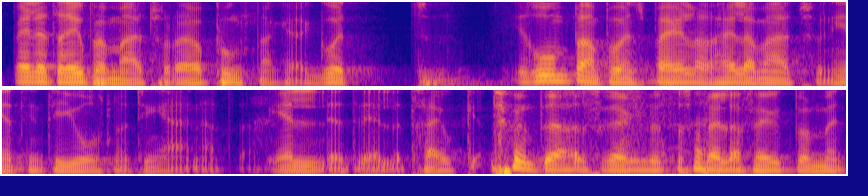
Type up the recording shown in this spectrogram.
spelat Europamatcher där jag har punktmarkerat. Gått i rumpan på en spelare hela matchen, egentligen inte gjort någonting annat. Väldigt, väldigt tråkigt. inte alls roligt att spela fotboll. Men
